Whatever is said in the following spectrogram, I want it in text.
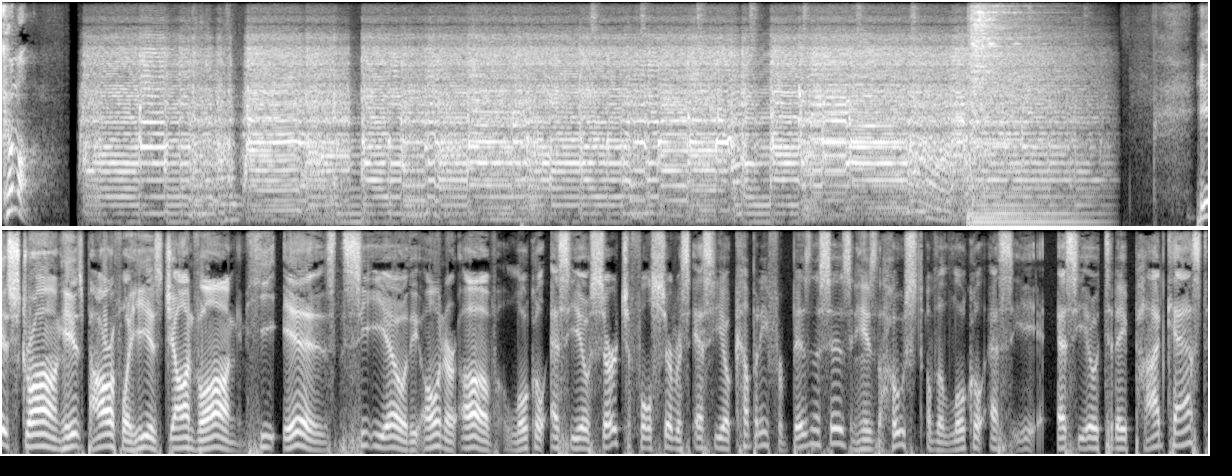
Come on. He is strong. He is powerful. He is John Vuong, and he is the CEO, the owner of Local SEO Search, a full service SEO company for businesses, and he is the host of the Local SEO Today podcast.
